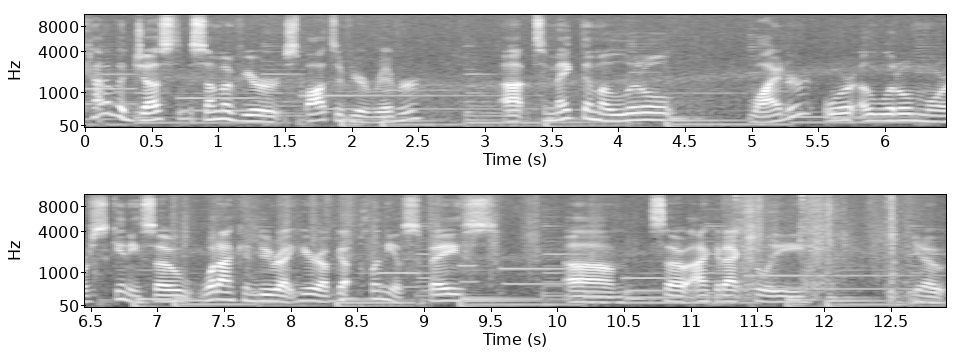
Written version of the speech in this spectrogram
kind of adjust some of your spots of your river uh, to make them a little wider or a little more skinny. So what I can do right here, I've got plenty of space, um, so I could actually, you know,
